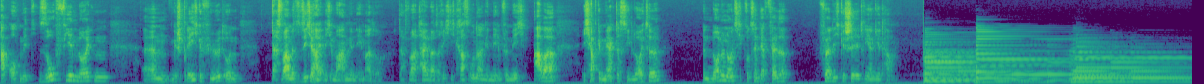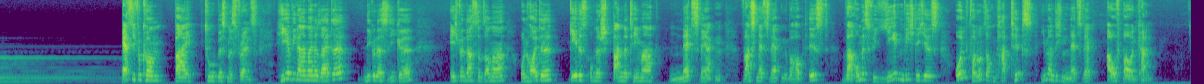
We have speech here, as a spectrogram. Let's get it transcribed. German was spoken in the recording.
habe auch mit so vielen Leuten ähm, ein Gespräch geführt und das war mit Sicherheit nicht immer angenehm. Also das war teilweise richtig krass unangenehm für mich. Aber ich habe gemerkt, dass die Leute in 99% der Fälle völlig geschillt reagiert haben. Herzlich willkommen bei Two Business Friends. Hier wieder an meiner Seite Nikolas Sieke. Ich bin Dustin Sommer und heute geht es um das spannende Thema Netzwerken. Was Netzwerken überhaupt ist, warum es für jeden wichtig ist und von uns auch ein paar Tipps, wie man sich ein Netzwerk aufbauen kann.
